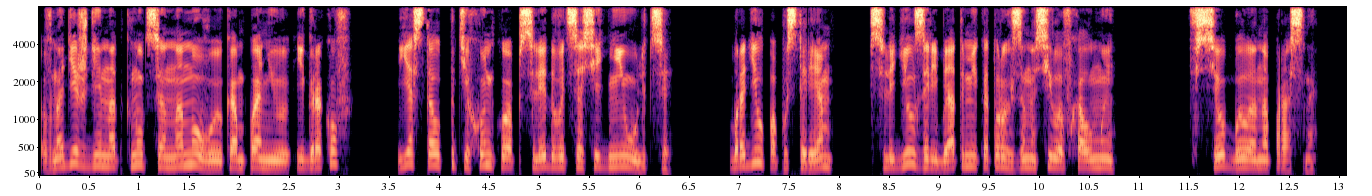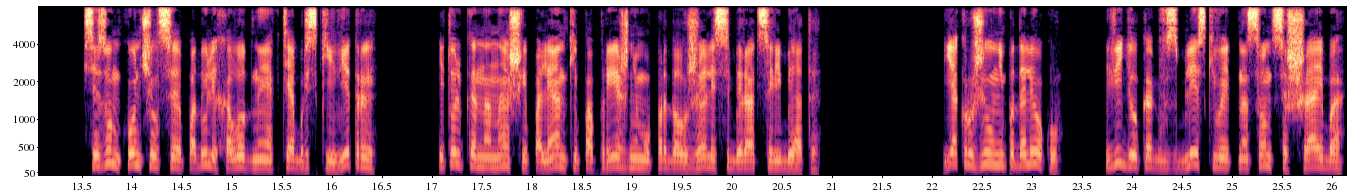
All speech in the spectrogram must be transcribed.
В надежде наткнуться на новую компанию игроков, я стал потихоньку обследовать соседние улицы. Бродил по пустырям, следил за ребятами, которых заносило в холмы. Все было напрасно. Сезон кончился, подули холодные октябрьские ветры, и только на нашей полянке по-прежнему продолжали собираться ребята — я кружил неподалеку, видел, как взблескивает на солнце шайба,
